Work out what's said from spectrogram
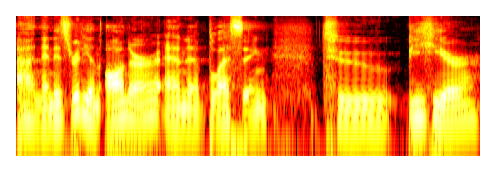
and it's really an honor and a blessing to be here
